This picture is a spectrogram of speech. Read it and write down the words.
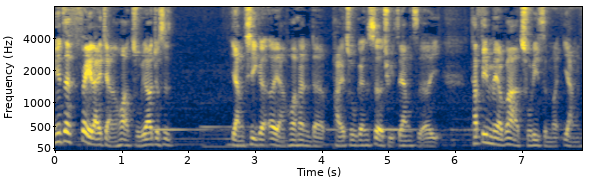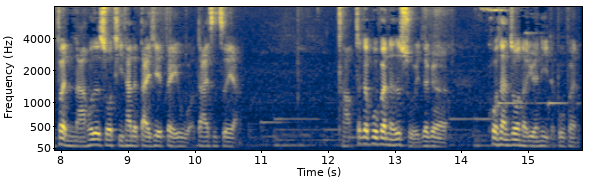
因为在肺来讲的话，主要就是。氧气跟二氧化碳的排出跟摄取这样子而已，它并没有办法处理什么养分啊，或者说其他的代谢废物啊，大概是这样。好，这个部分呢是属于这个扩散作用的原理的部分了。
